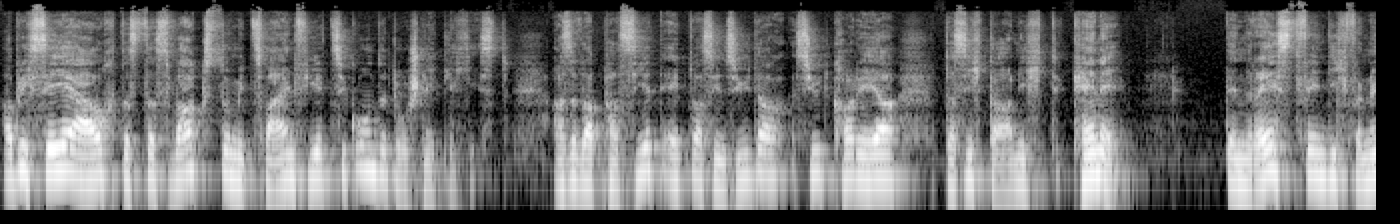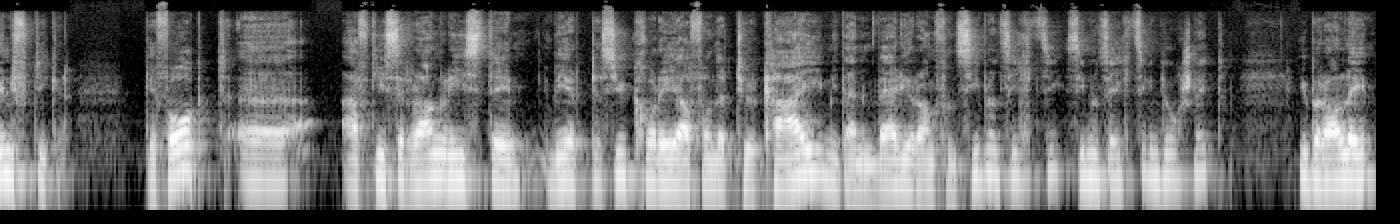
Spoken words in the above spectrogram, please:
Aber ich sehe auch, dass das Wachstum mit 42 unterdurchschnittlich ist. Also da passiert etwas in Süda Südkorea, das ich gar nicht kenne. Den Rest finde ich vernünftiger. Gefolgt äh, auf dieser Rangliste wird Südkorea von der Türkei mit einem Value-Rang von 67, 67 im Durchschnitt. über alle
